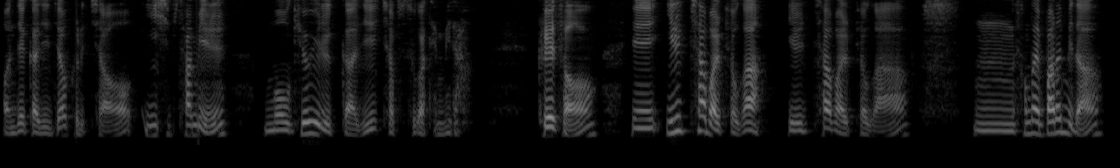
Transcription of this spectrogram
언제까지죠? 그렇죠. 23일 목요일까지 접수가 됩니다. 그래서 1차 발표가 1차 발표가 음, 상당히 빠릅니다.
